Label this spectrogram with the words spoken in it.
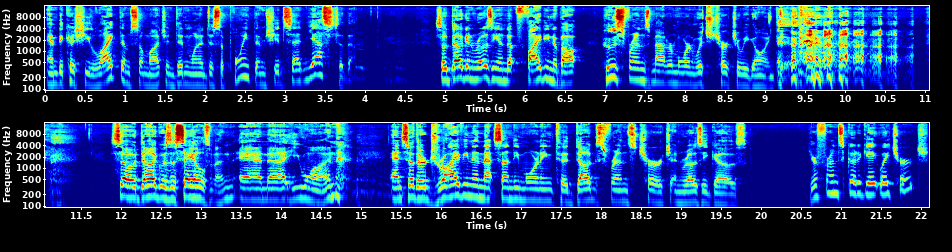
And because she liked them so much and didn't want to disappoint them, she had said yes to them. So Doug and Rosie end up fighting about whose friends matter more and which church are we going to. so Doug was a salesman and uh, he won. And so they're driving in that Sunday morning to Doug's friend's church, and Rosie goes, Your friends go to Gateway Church?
